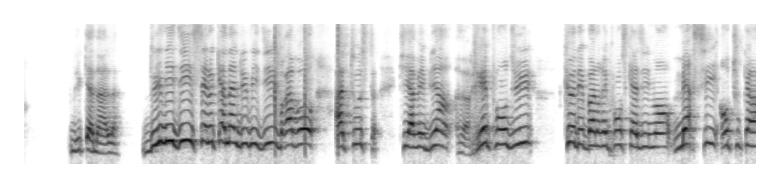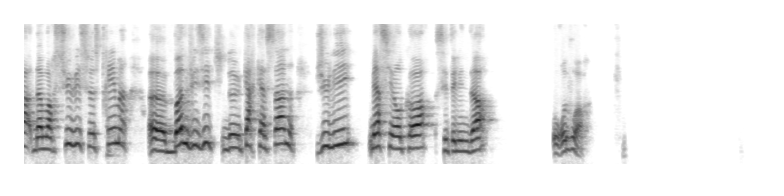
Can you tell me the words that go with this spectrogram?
du canal du Midi. C'est le canal du Midi. Bravo à tous qui avaient bien euh, répondu. Que des bonnes réponses quasiment. Merci en tout cas d'avoir suivi ce stream. Euh, bonne visite de Carcassonne. Julie, merci encore. C'était Linda. Au revoir.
